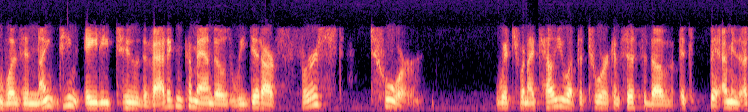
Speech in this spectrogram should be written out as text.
was in 1982, the Vatican Commandos, we did our first tour, which when I tell you what the tour consisted of, it's, I mean, a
